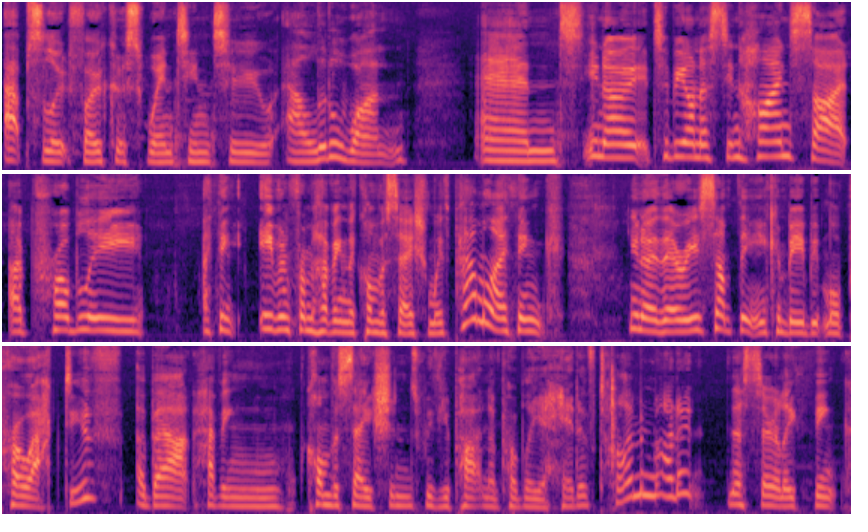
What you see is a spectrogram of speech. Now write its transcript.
absolute focus went into our little one. And, you know, to be honest, in hindsight, I probably, I think even from having the conversation with Pamela, I think, you know, there is something you can be a bit more proactive about having conversations with your partner probably ahead of time. And I don't necessarily think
